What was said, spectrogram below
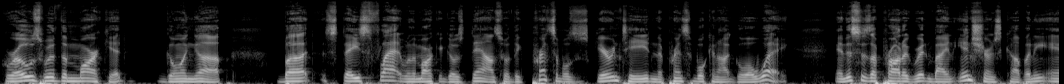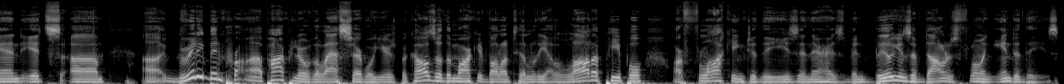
grows with the market going up, but stays flat when the market goes down. So the principal is guaranteed and the principal cannot go away. And this is a product written by an insurance company, and it's um, uh, really been pro- uh, popular over the last several years because of the market volatility. A lot of people are flocking to these, and there has been billions of dollars flowing into these.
